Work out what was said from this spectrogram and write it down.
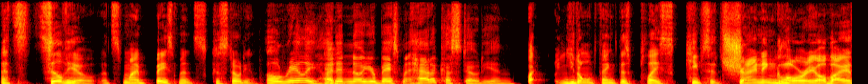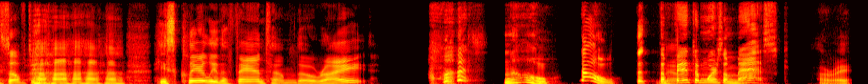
That's Silvio. That's my basement's custodian. Oh, really? I didn't know your basement had a custodian. But you don't think this place keeps its shining glory all by itself, do you? He's clearly the Phantom, though, right? What? No, no. The, the No. Phantom wears a mask. All right.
